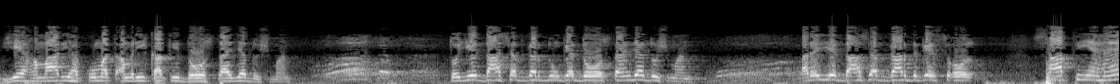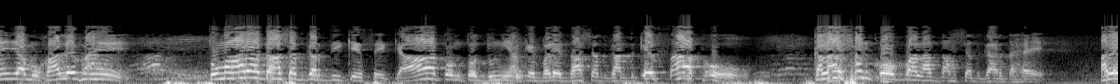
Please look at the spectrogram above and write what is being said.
یہ ہماری حکومت امریکہ کی دوست ہے یا دشمن؟ تو یہ دہشت گردوں کے دوست ہیں یا دشمن؟ ارے یہ دہشت گرد کے ساتھی ہیں یا مخالف ہیں؟ تمہارا دہشت گردی کیسے؟ کیا تم تو دنیا کے بڑے دہشت گرد کے ساتھ ہو؟ کلاشن کو والا دہشت گرد ہے۔ ارے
